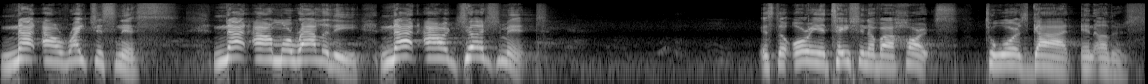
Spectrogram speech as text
not our righteousness, not our morality, not our judgment. It's the orientation of our hearts towards God and others.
